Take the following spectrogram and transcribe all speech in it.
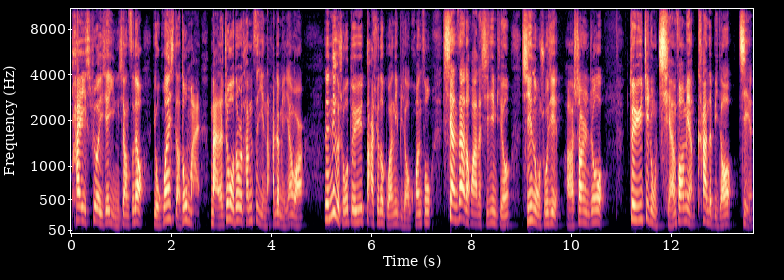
拍摄一些影像资料有关系的都买，买了之后都是他们自己拿着每天玩。那那个时候，对于大学的管理比较宽松。现在的话呢，习近平，习总书记啊上任之后，对于这种钱方面看的比较紧，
